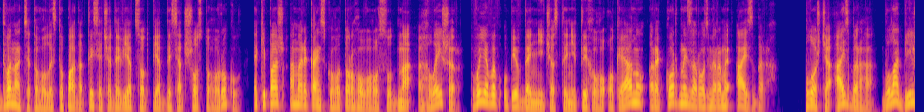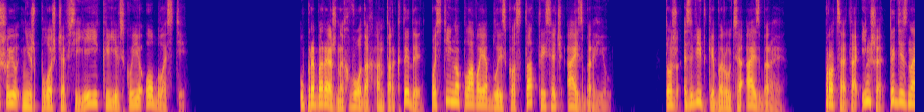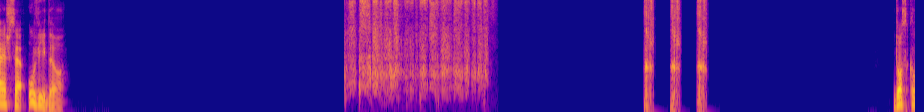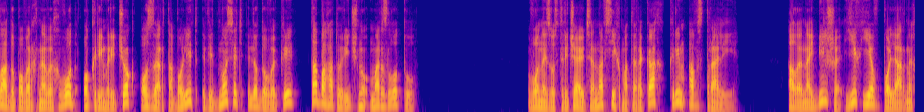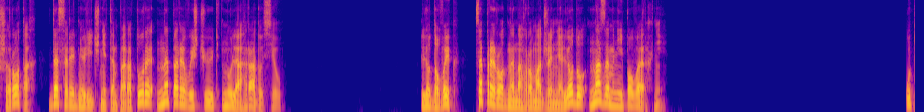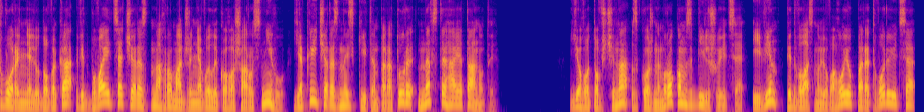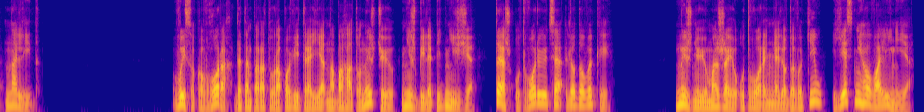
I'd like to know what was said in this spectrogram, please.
12 листопада 1956 року екіпаж американського торгового судна Глейшер виявив у південній частині Тихого океану рекордний за розмірами айсберг. Площа айсберга була більшою, ніж площа всієї Київської області. У прибережних водах Антарктиди постійно плаває близько 100 тисяч айсбергів. Тож звідки беруться айсберги? Про це та інше ти дізнаєшся у відео. До складу поверхневих вод, окрім річок, озер та боліт, відносять льодовики та багаторічну мерзлоту. Вони зустрічаються на всіх материках, крім Австралії. Але найбільше їх є в полярних широтах, де середньорічні температури не перевищують 0 градусів. Льодовик це природне нагромадження льоду на земній поверхні. Утворення льодовика відбувається через нагромадження великого шару снігу, який через низькі температури не встигає танути. Його товщина з кожним роком збільшується, і він під власною вагою перетворюється на лід. Високо в горах, де температура повітря є набагато нижчою, ніж біля підніжжя, теж утворюються льодовики. Нижньою межею утворення льодовиків є снігова лінія.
